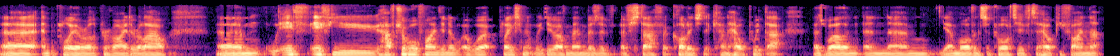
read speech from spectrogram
uh, employer or the provider allow um, if if you have trouble finding a, a, work placement, we do have members of, of staff at college that can help with that as well, and and um, yeah, more than supportive to help you find that.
